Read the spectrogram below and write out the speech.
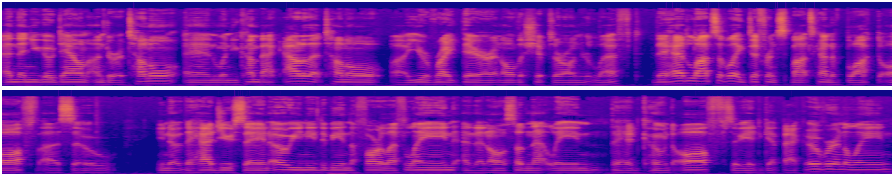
And then you go down under a tunnel, and when you come back out of that tunnel, uh, you're right there, and all the ships are on your left. They had lots of like different spots kind of blocked off, uh, so you know they had you saying, "Oh, you need to be in the far left lane," and then all of a sudden that lane they had coned off, so you had to get back over in a lane.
